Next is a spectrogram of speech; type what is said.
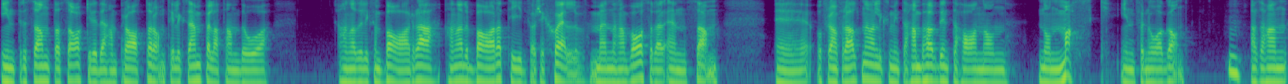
intressanta saker i det han pratar om. Till exempel att han då, han hade liksom bara, han hade bara tid för sig själv, men när han var sådär ensam, eh, och framförallt när han liksom inte, han behövde inte ha någon, någon mask inför någon. Mm. Alltså han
